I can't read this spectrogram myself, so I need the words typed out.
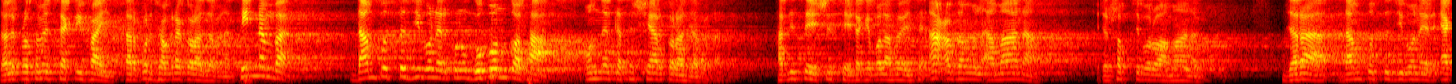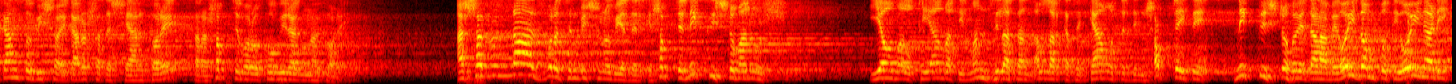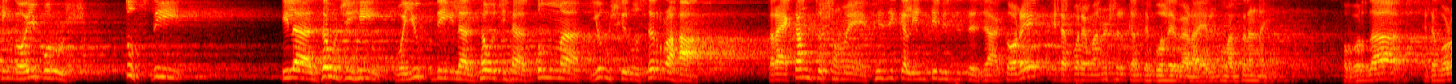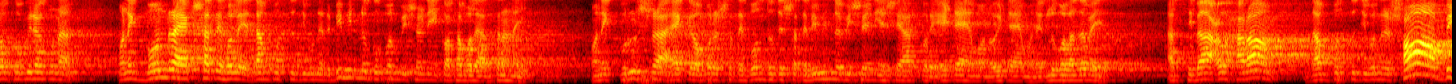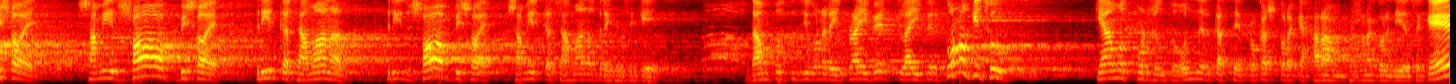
তাহলে প্রথমে স্যাক্রিফাইস তারপর ঝগড়া করা যাবে না। তিন নাম্বার, দাম্পত্য জীবনের কোনো গোপন কথা অন্যের কাছে শেয়ার করা যাবে না। হাদিসে এসেছে, এটাকে বলা হয়েছে আজামুল আমানা, এটা সবচেয়ে বড় আমানত। যারা দাম্পত্য জীবনের একান্ত বিষয় কারোর সাথে শেয়ার করে, তারা সবচেয়ে বড় কবিরা গুণা করে। আশারুন্নাস বলেছেন বিষ্ণুনবী এদেরকে, সবচেয়ে নিকৃষ্ট মানুষ। ইয়াউমাল কিয়ামাতি মনজিলাতান, আল্লাহর কাছে কিয়ামতের দিন সবচাইতে নিকৃষ্ট হয়ে দাঁড়াবে ওই দম্পতি, ওই নারী কিংবা ওই পুরুষ। তুফদি ইলা জাওজিহি ওয়া ইউফদি ইলা জাওজিহা সুম্মা ইউনশিরু সিররাহা। তারা একান্ত সময়ে ফিজিক্যাল ইন্টিমেসিতে যা করে, এটা পরে মানুষের কাছে বলে বেড়ায়, এরকম আছে না নাই? খবরদার, এটা বড় কবিরা গুণা অনেক বোনরা একসাথে হলে দাম্পত্য জীবনের বিভিন্ন গোপন বিষয় নিয়ে কথা বলে আসে না নাই? অনেক পুরুষরা একে অপরের সাথে, বন্ধুদের সাথে বিভিন্ন বিষয় নিয়ে শেয়ার করে, এটা এমন, ওইটা এমন, এগুলো বলা যাবে? আর সিবা ও হারাম, দাম্পত্য জীবনের সব বিষয়, স্বামীর সব বিষয়, স্ত্রীর কাছে আমানত, স্ত্রীর সব বিষয়, স্বামীর কাছে আমানত রেখেছে কে? দাম্পত্য জীবনের এই প্রাইভেট লাইফের কোনো কিছু কেয়ামত পর্যন্ত অন্যের কাছে প্রকাশ করাকে হারাম ঘোষণা করে দিয়েছে কে?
